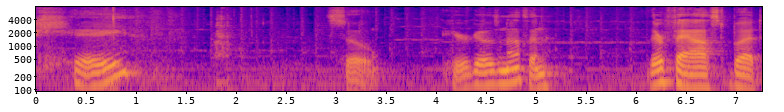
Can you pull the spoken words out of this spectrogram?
okay. So here goes nothing. They're fast, but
